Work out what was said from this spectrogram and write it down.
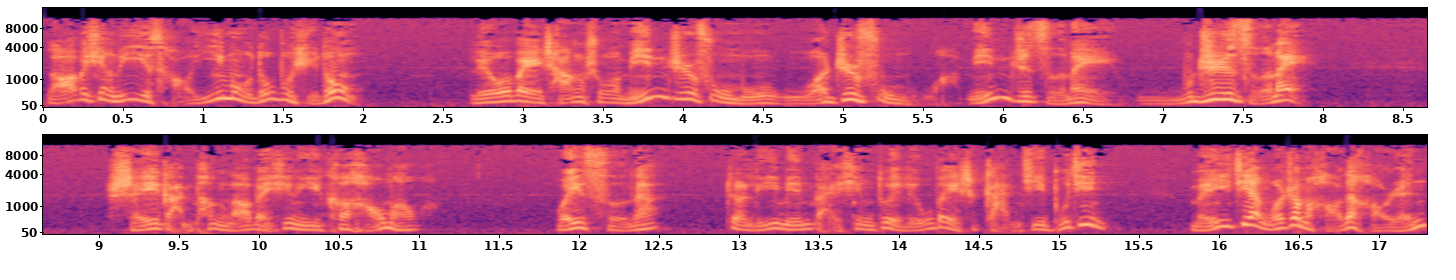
老百姓的一草一木都不许动。刘备常说：“民之父母，我之父母啊；民之姊妹，吾之姊妹。”谁敢碰老百姓一颗毫毛啊？为此呢，这黎民百姓对刘备是感激不尽，没见过这么好的好人。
